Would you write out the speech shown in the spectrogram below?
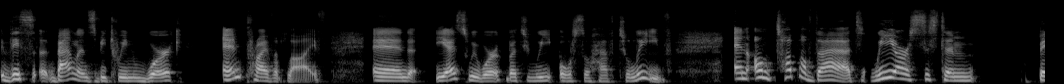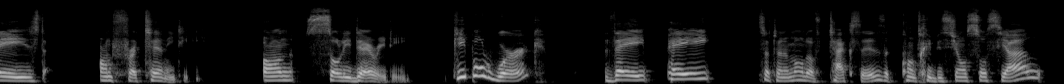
this balance between work and private life. And yes, we work, but we also have to leave. And on top of that, we are a system based on fraternity, on solidarity. People work they pay a certain amount of taxes, contribution sociale,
